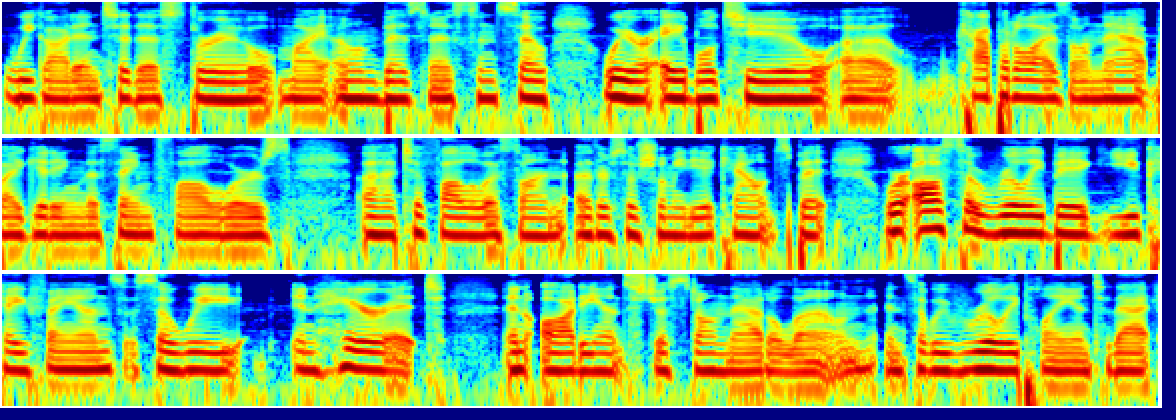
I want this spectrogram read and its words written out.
we got into this through my own business, and so we were able to uh, capitalize on that by getting the same followers uh, to follow us on other social media accounts. But we're also really big UK fans, so we inherit an audience just on that alone, and so we really play into that.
